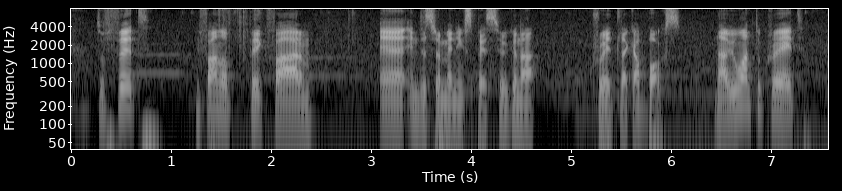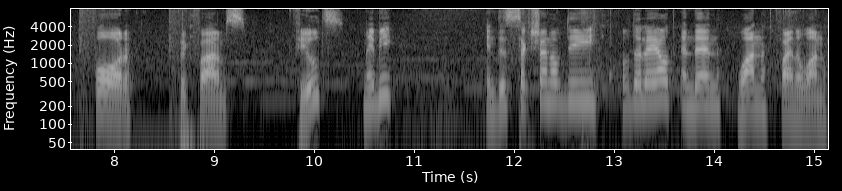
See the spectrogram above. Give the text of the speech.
to fit the final pig farm uh, in this remaining space. So you're gonna create like a box. Now you want to create four pig farms fields maybe in this section of the of the layout. And then one final one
